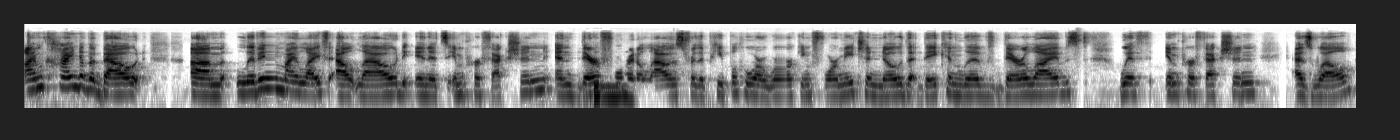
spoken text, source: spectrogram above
I'm kind of about um, living my life out loud in its imperfection. And therefore, mm-hmm. it allows for the people who are working for me to know that they can live their lives with imperfection as well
